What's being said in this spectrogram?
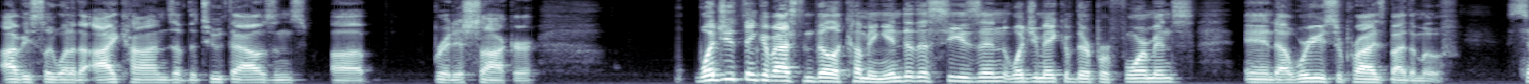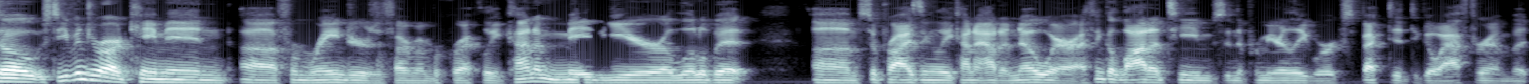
obviously one of the icons of the 2000s uh, British soccer. What do you think of Aston Villa coming into the season? What do you make of their performance? And uh, were you surprised by the move? So Steven Gerrard came in uh, from Rangers, if I remember correctly, kind of mid-year, a little bit um, surprisingly, kind of out of nowhere. I think a lot of teams in the Premier League were expected to go after him, but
